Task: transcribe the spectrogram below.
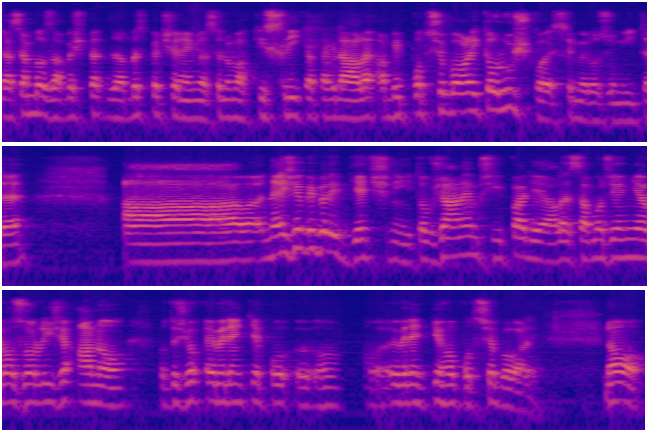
já jsem byl zabezpe, zabezpečený, měl jsem doma kyslík a tak dále, aby potřebovali to lůžko, jestli mi rozumíte. A ne, že by byli vděční, to v žádném případě, ale samozřejmě rozhodli, že ano, protože ho evidentně, evidentně ho potřebovali. No,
